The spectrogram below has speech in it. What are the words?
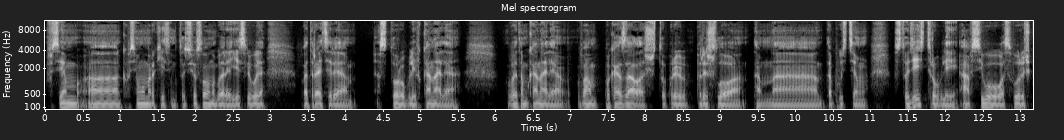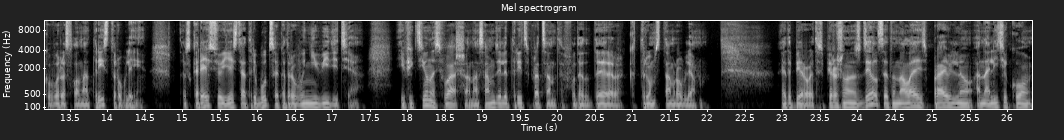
всем, э, ко всему маркетингу. То есть, условно говоря, если вы потратили 100 рублей в канале, в этом канале вам показалось, что при, пришло там на, допустим, 110 рублей, а всего у вас выручка выросла на 300 рублей, то, скорее всего, есть атрибуция, которую вы не видите. Эффективность ваша, на самом деле, 30%. Вот этот ДРР к 300 рублям. Это первое. То есть первое, что надо сделать, это наладить правильную аналитику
